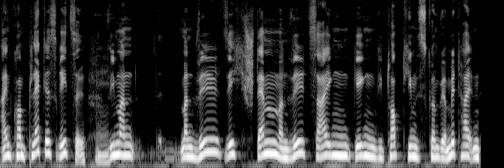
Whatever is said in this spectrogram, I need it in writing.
ein komplettes Rätsel, mhm. wie man man will sich stemmen, man will zeigen, gegen die Top-Teams können wir mithalten.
